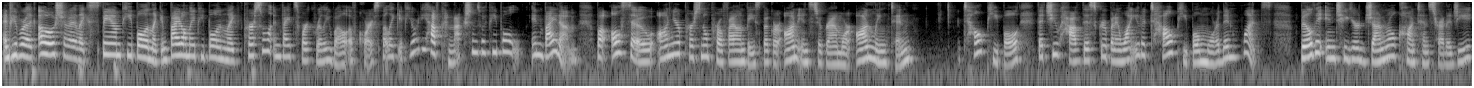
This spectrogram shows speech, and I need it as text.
And people are like, oh, should I like spam people and like invite all my people? And like personal invites work really well, of course. But like if you already have connections with people, invite them. But also on your personal profile on Facebook or on Instagram or on LinkedIn, tell people that you have this group. And I want you to tell people more than once. Build it into your general content strategy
